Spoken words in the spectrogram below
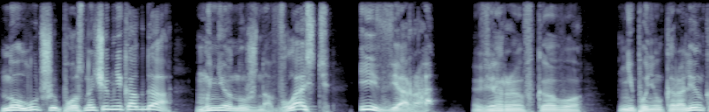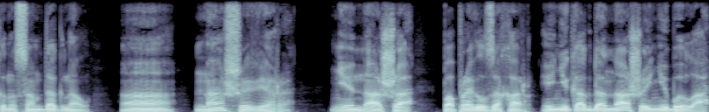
но лучше поздно, чем никогда. Мне нужна власть и вера». «Вера в кого?» Не понял Короленко, но сам догнал. «А, наша вера». «Не наша», — поправил Захар, — «и никогда нашей не была.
